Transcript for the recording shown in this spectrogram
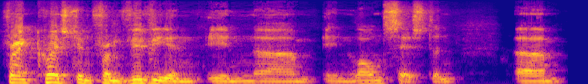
Frank, question from Vivian in um, in Launceston. Um,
